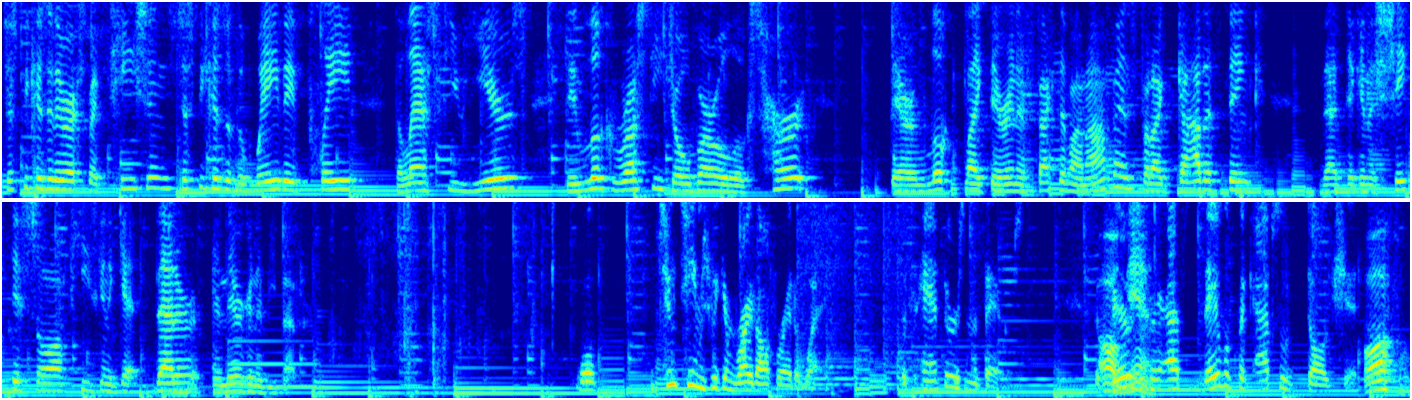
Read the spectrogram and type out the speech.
just because of their expectations, just because of the way they've played the last few years. They look rusty. Joe Burrow looks hurt. They look like they're ineffective on offense, but I gotta think that they're gonna shake this off. He's gonna get better, and they're gonna be better. Well, two teams we can write off right away: the Panthers and the Bears. The Oh, Bears, man. Abs- they look like absolute dog shit. Awful.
